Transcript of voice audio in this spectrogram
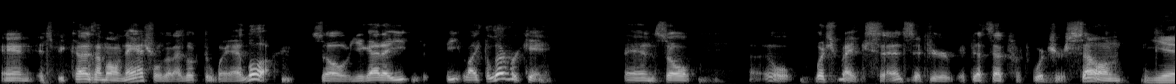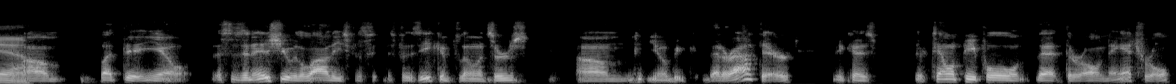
and it's because I'm all natural that I look the way I look. So you got to eat eat like the Liver King, and so uh, which makes sense if you're if that's that's what you're selling. Yeah. Um, but the you know this is an issue with a lot of these physique influencers, um, you know, be, that are out there because they're telling people that they're all natural,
